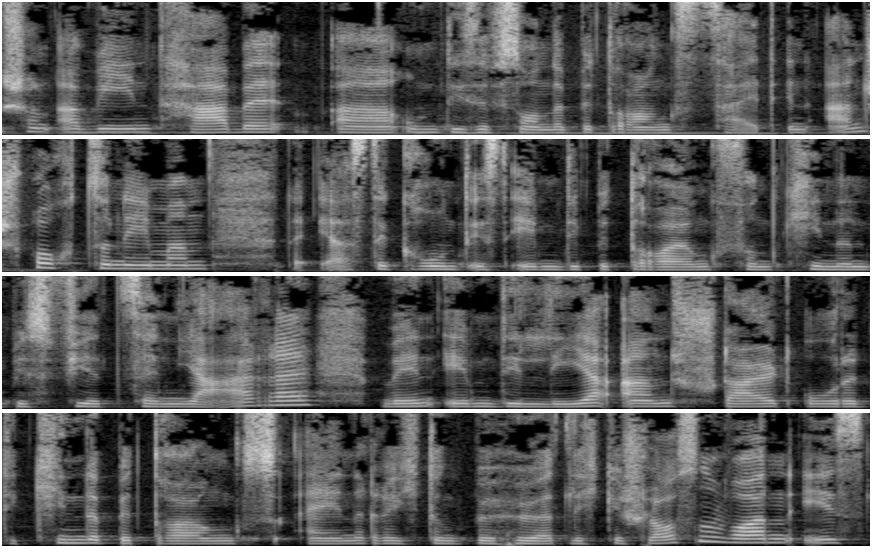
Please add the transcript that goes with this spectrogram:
schon erwähnt habe, äh, um diese Sonderbetreuungszeit in Anspruch zu nehmen. Der erste Grund ist eben die Betreuung von Kindern bis 14 Jahre, wenn eben die Lehranstalt oder die Kinderbetreuungseinrichtung behördlich geschlossen worden ist,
